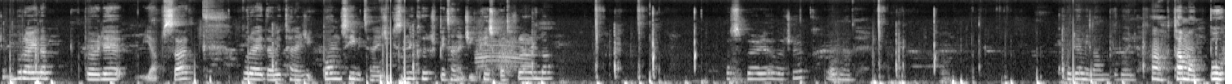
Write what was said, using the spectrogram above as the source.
Şimdi burayı da böyle yapsak. Buraya da bir tanecik Bonsi, bir tanecik Snickers, bir tanecik Piscot Frarla. Nasıl böyle olacak? Olmadı. Kule mi lan bu böyle? Ha tamam bu.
